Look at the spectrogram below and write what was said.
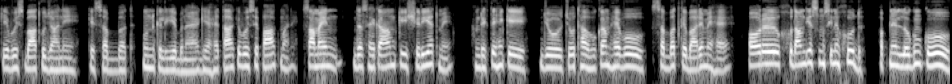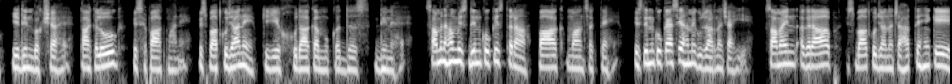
کہ وہ اس بات کو جانے کہ سبت ان کے لیے بنایا گیا ہے تاکہ وہ اسے پاک مانے۔ سامعین، دس احکام کی شریعت میں ہم دیکھتے ہیں کہ جو چوتھا حکم ہے وہ سبت کے بارے میں ہے اور خدا مسیح نے خود اپنے لوگوں کو یہ دن بخشا ہے تاکہ لوگ اسے پاک مانے۔ اس بات کو جانے کہ یہ خدا کا مقدس دن ہے۔ سامنے ہم اس دن کو کس طرح پاک مان سکتے ہیں؟ اس دن کو کیسے ہمیں گزارنا چاہیے؟ سامعین، اگر آپ اس بات کو جاننا چاہتے ہیں کہ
